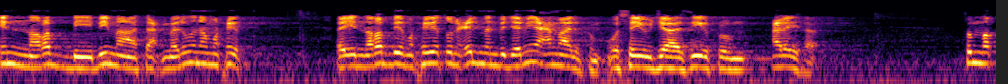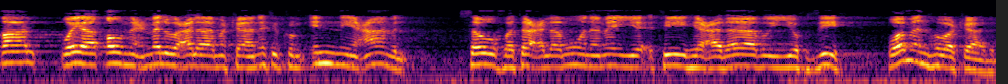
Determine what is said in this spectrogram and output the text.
إن ربي بما تعملون محيط. أي إن ربي محيط علما بجميع أعمالكم. وسيجازيكم عليها. ثم قال ويا قوم اعملوا على مكانتكم. إني عامل. سوف تعلمون من يأتيه عذاب يخزيه. ومن هو كاذب؟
